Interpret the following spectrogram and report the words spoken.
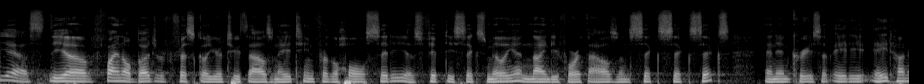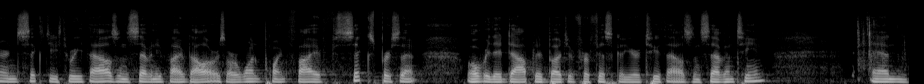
Yes, the uh, final budget for fiscal year 2018 for the whole city is $56,094,666, an increase of 80 $863,075 or 1.56% over the adopted budget for fiscal year 2017. And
